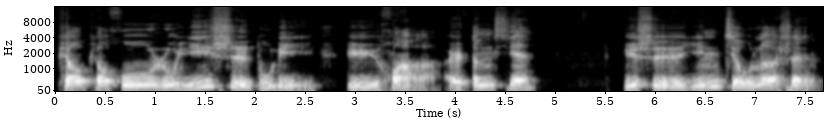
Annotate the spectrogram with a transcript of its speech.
飘飘乎如遗世独立，羽化而登仙。于是饮酒乐甚，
